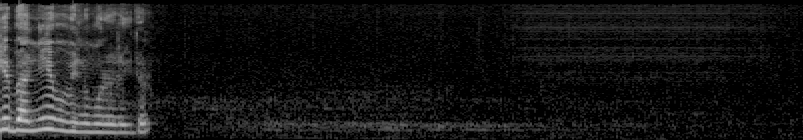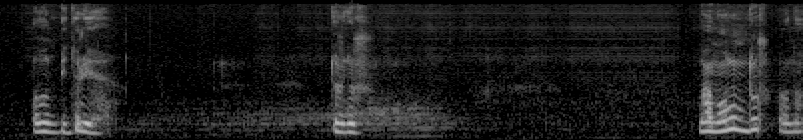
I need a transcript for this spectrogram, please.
Bir ben niye bu bir numarayla gidiyorum? Oğlum bir dur ya. Dur dur. Lan oğlum dur. Ana.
